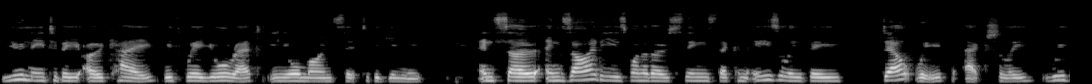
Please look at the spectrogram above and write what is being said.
you need to be okay with where you're at in your mindset to begin with. And so anxiety is one of those things that can easily be dealt with actually with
